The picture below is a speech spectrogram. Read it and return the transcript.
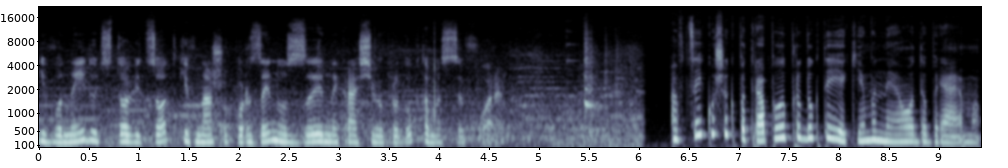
і вони йдуть 100% в нашу корзину з найкращими продуктами з Sephora. А в цей кошик потрапили продукти, які ми не одобряємо.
